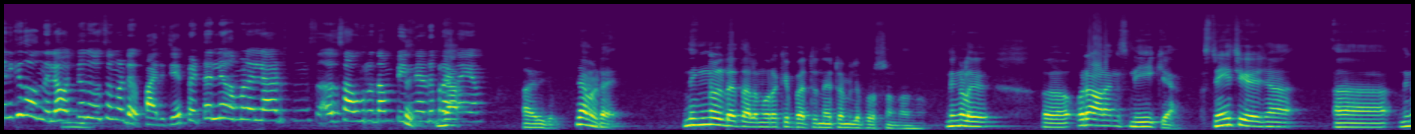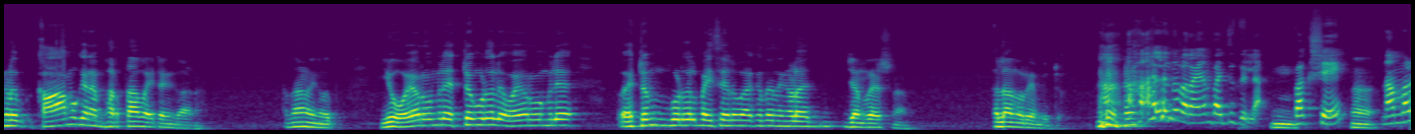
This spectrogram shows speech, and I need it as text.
എനിക്ക് തോന്നുന്നില്ല. ഒറ്റ ദിവസം കൊണ്ട് പരിചയപ്പെട്ടല്ലേ നമ്മൾ എല്ലായിടത്തും സൗഹൃദം പിന്നീട് പ്രണയം? ആയിരിക്കും. ഞാൻ വിട്ടെ നിങ്ങളുടെ തലമുറയ്ക്ക് പറ്റുന്ന ഏറ്റവും വലിയ പ്രശ്നം തോന്നുന്നു നിങ്ങൾ ഒരാളങ്ങ് സ്നേഹിക്കുക. സ്നേഹിച്ചു കഴിഞ്ഞാൽ നിങ്ങൾ കാമുകനെ ഭർത്താവായിട്ട് അങ്ങ് കാണുക. അതാണ് നിങ്ങൾ. ഈ ഓയർ റൂമിൽ ഏറ്റവും കൂടുതൽ ഓയർ റൂമിൽ ഏറ്റവും കൂടുതൽ പൈസ ചിലവാക്കുന്നത് നിങ്ങളുടെ ജനറേഷനാണ് അല്ലാന്ന് പറയാൻ പറ്റും അല്ലെന്ന് പറയാൻ പറ്റത്തില്ല. പക്ഷേ. നമ്മൾ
